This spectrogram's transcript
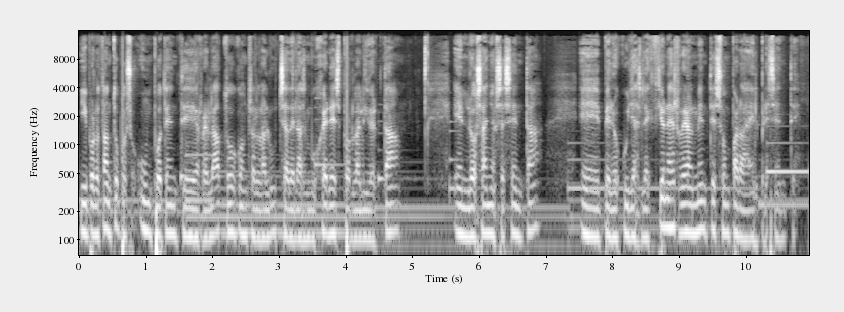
y por lo tanto pues un potente relato contra la lucha de las mujeres por la libertad en los años 60 eh, pero cuyas lecciones realmente son para el presente.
